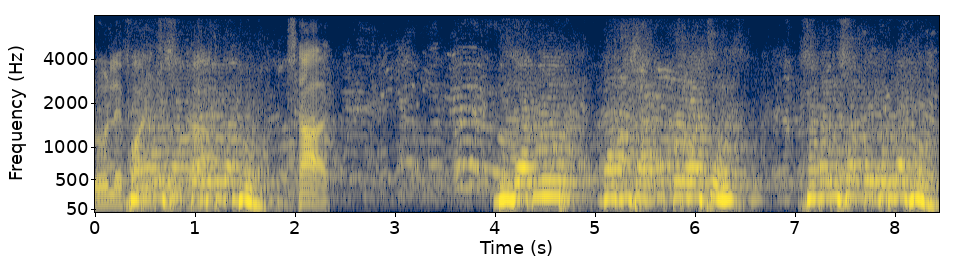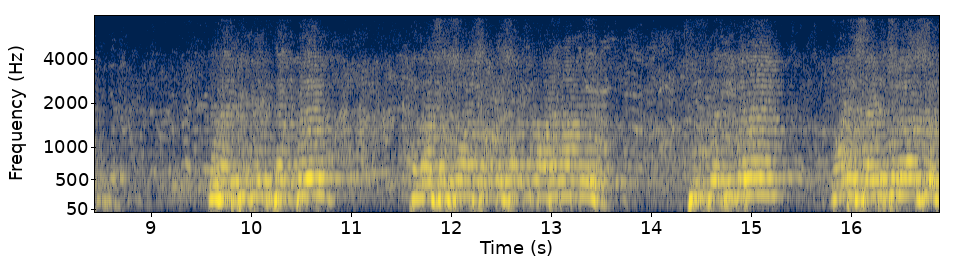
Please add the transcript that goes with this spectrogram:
রুলের পয়েন্ট সংখ্যা সাত। মিজানুর গাজী সাতনাথের ভার্সেস সোনালী সঙ্গে দুর্গাপুর উভয় বিজয়ী থাকবে। খেলা শেষ হওয়ার সঙ্গে সঙ্গে মাঠে নামবে। ফিল্ড করে মাঠের সাইডে চলে আসুন।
